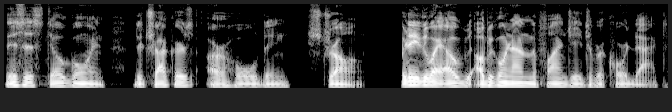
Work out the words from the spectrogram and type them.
This is still going. The truckers are holding strong. But either way, I'll I'll be going down to the Flying J to record that.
